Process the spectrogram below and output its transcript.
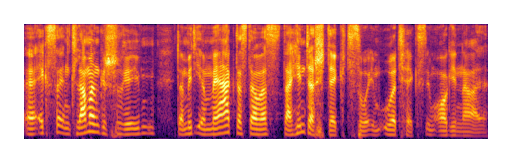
äh, extra in Klammern geschrieben, damit ihr merkt, dass da was dahinter steckt, so im Urtext, im Original.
